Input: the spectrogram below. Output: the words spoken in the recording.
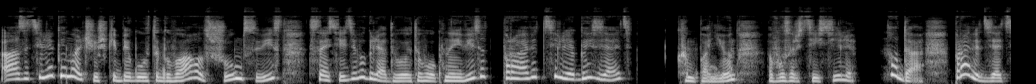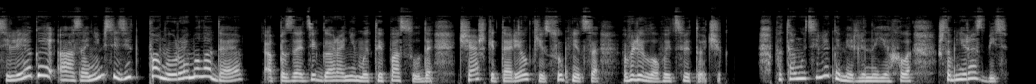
а за телегой мальчишки бегут, гвал, шум, свист, соседи выглядывают в окна и видят, правит телегой зять. Компаньон в возрасте и силе, Ну да, правит зять телегой, а за ним сидит понурая молодая, а позади гора немытой посуды, чашки, тарелки, супница в лиловый цветочек. Потому телега медленно ехала, чтобы не разбить.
